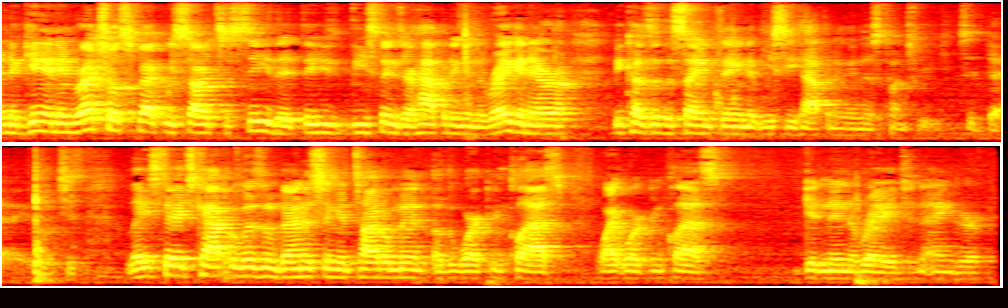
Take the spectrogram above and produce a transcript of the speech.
And again, in retrospect, we start to see that these, these things are happening in the Reagan era because of the same thing that we see happening in this country today, which is late stage capitalism, vanishing entitlement of the working class, white working class, getting into rage and anger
